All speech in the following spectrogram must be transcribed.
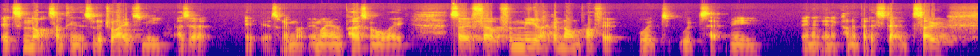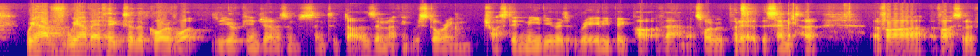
it's not something that sort of drives me as a sort of in my own personal way. So it felt for me like a non-profit would would set me in a, in a kind of better stead. So we have we have ethics at the core of what the European Journalism Centre does, and I think restoring trusted media is a really big part of that, and that's why we put it at the centre of our of our sort of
